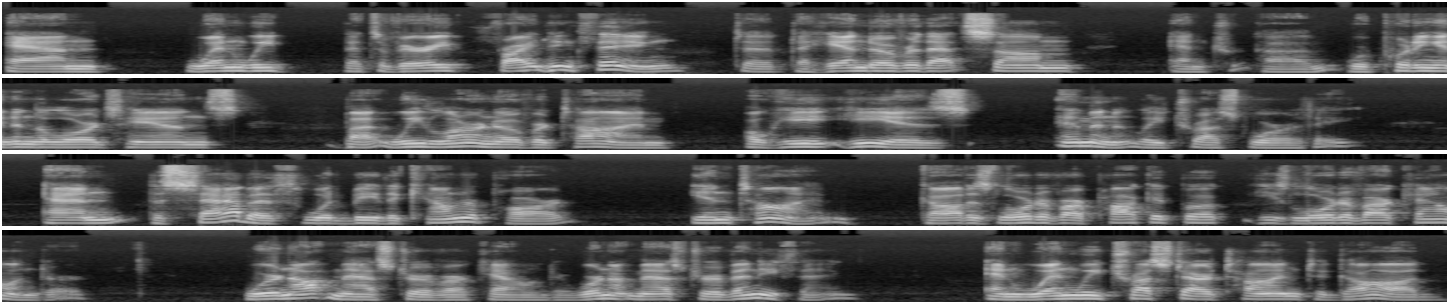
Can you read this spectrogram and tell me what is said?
And when we, that's a very frightening thing to to hand over that sum, and uh, we're putting it in the Lord's hands. But we learn over time, oh, he he is eminently trustworthy And the Sabbath would be the counterpart in time. God is Lord of our pocketbook, He's Lord of our calendar. We're not master of our calendar, we're not master of anything. And when we trust our time to God,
